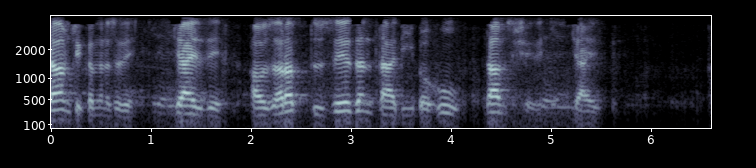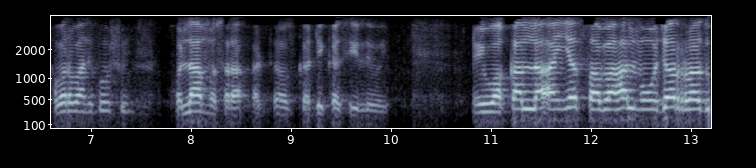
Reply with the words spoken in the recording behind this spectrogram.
تام چې کوم نه څه دي جائز دي او ضربت زیدن تعذيبه تام څه دي جائز دي خبر باندې پوه شو خلا مسرا کډي کثیر دی وي وقل ان يصبها المجرد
